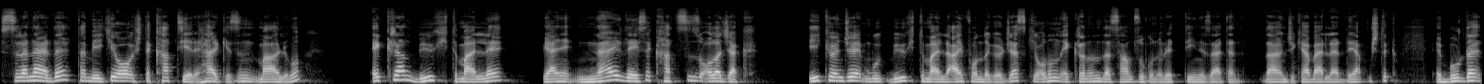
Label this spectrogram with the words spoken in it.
Sıra nerede? Tabii ki o işte kat yeri herkesin malumu. Ekran büyük ihtimalle yani neredeyse katsız olacak. İlk önce bu büyük ihtimalle iPhone'da göreceğiz ki onun ekranını da Samsung'un ürettiğini zaten daha önceki haberlerde yapmıştık. E burada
